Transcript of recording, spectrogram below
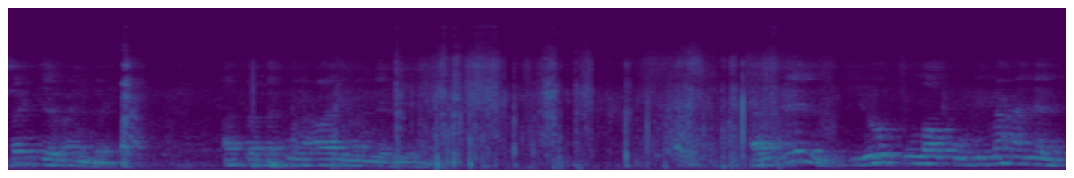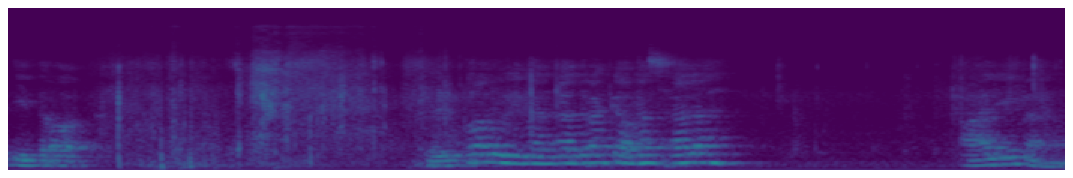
سجل عندك حتى تكون عالما نبيا العلم يطلق بمعنى الإدراك. فيقال لمن أدرك مسألة علمها.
